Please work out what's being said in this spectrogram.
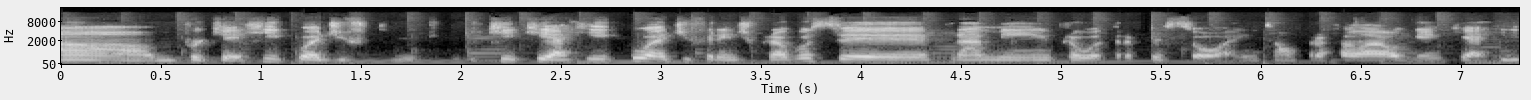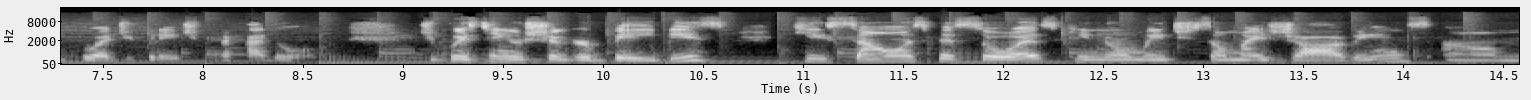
Um, porque rico é que, que é rico é diferente para você, para mim, para outra pessoa. Então, para falar alguém que é rico é diferente para cada um. Depois tem os sugar babies, que são as pessoas que normalmente são mais jovens, um,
